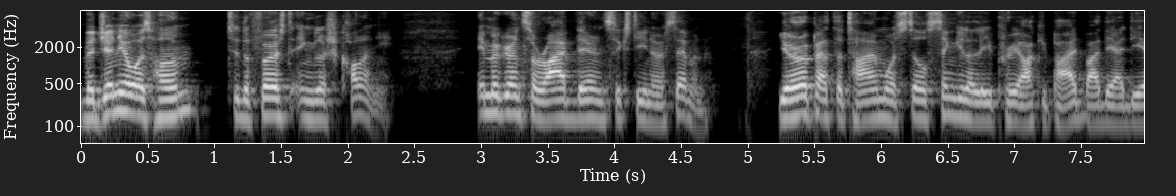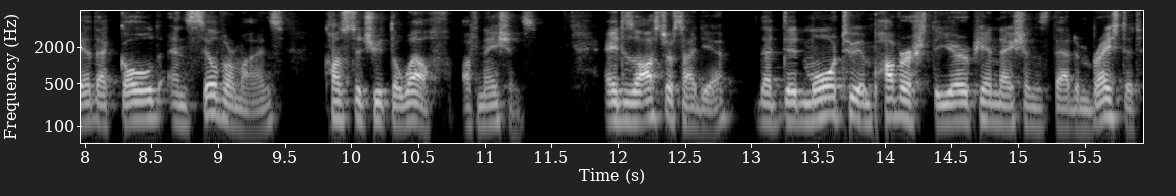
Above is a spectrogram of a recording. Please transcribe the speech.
Virginia was home to the first English colony. Immigrants arrived there in 1607. Europe at the time was still singularly preoccupied by the idea that gold and silver mines constitute the wealth of nations. A disastrous idea that did more to impoverish the European nations that embraced it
